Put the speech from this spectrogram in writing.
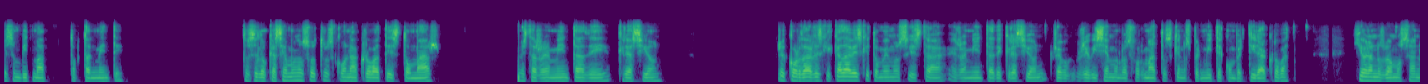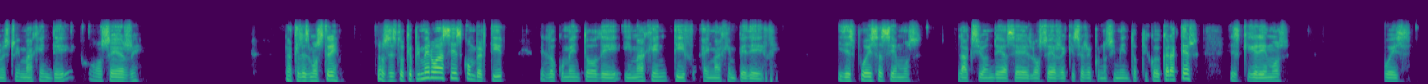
Es un bitmap totalmente. Entonces lo que hacemos nosotros con Acrobat es tomar nuestra herramienta de creación recordarles que cada vez que tomemos esta herramienta de creación, revisemos los formatos que nos permite convertir Acrobat. Y ahora nos vamos a nuestra imagen de OCR, la que les mostré. Entonces, lo que primero hace es convertir el documento de imagen TIFF a imagen PDF. Y después hacemos la acción de hacer el OCR, que es el reconocimiento óptico de carácter. Es que queremos pues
